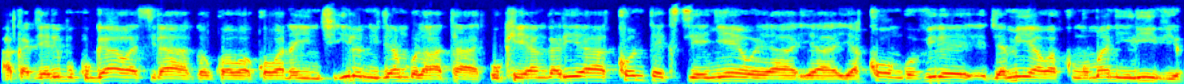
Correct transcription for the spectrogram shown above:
akajaribu kugawa silaha kwa, kwa, kwa wananchi. Hilo ni jambo la hatari. Ukiangalia context yenyewe ya, ya, ya Kongo, vile jamii ya wakongomani ilivyo,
